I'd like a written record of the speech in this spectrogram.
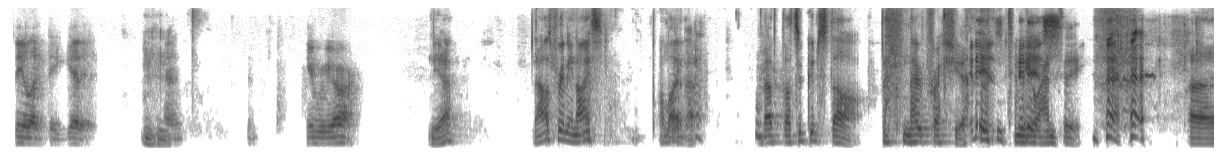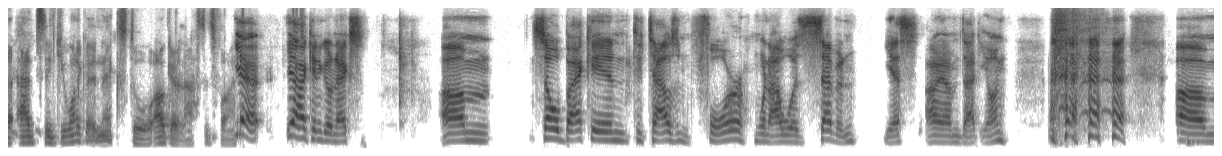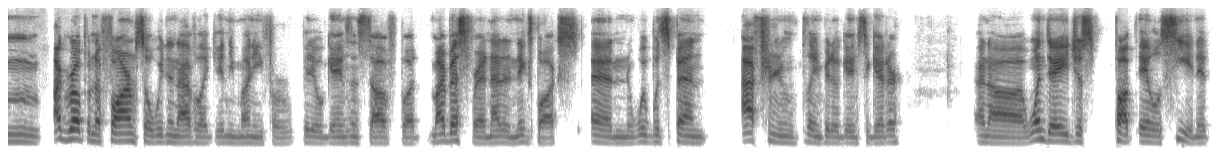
they like they get it. Mhm. And here we are. Yeah. That was really nice. I like that. That that's a good start. no pressure. It is, to it me or is. Anthony. Uh, Anthony, do you want to go next, or I'll go last? It's fine. yeah, yeah, I can go next. Um, so back in 2004, when I was seven, yes, I am that young. Um, I grew up on a farm, so we didn't have like any money for video games and stuff. But my best friend had an Xbox, and we would spend afternoon playing video games together. And uh, one day, he just popped Halo C in it,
